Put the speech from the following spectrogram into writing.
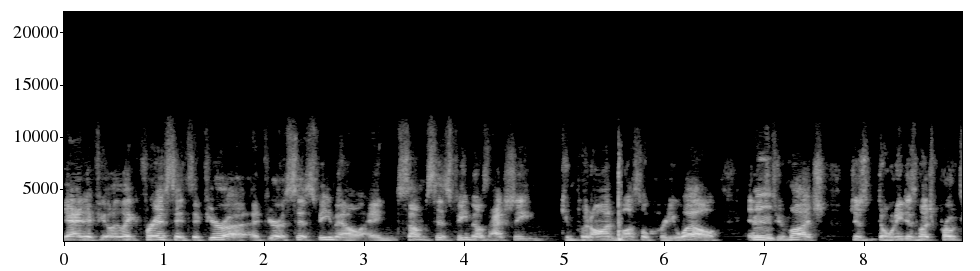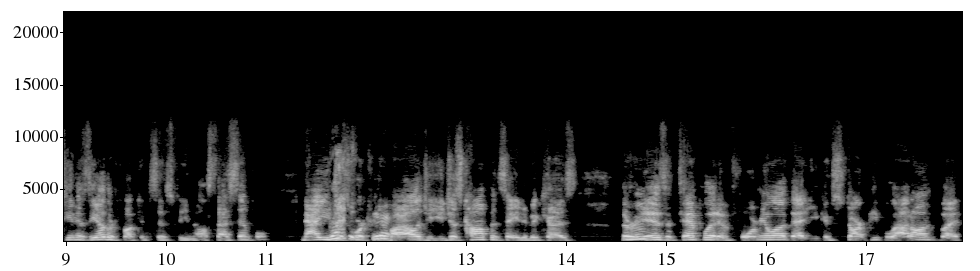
Yeah, and if you like, for instance, if you're a if you're a cis female, and some cis females actually can put on muscle pretty well, and Mm. it's too much, just don't eat as much protein as the other fucking cis females. That simple. Now you just Right, worked with your biology. You just compensated because there is Mhm. a template and formula that you can start people out on, but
